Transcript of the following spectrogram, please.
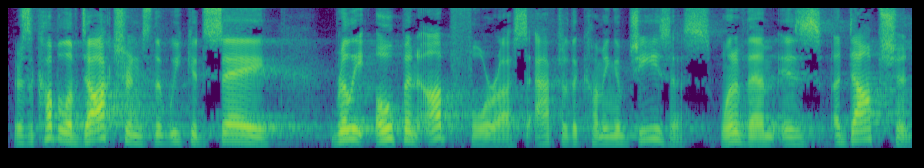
There's a couple of doctrines that we could say really open up for us after the coming of Jesus. One of them is adoption.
